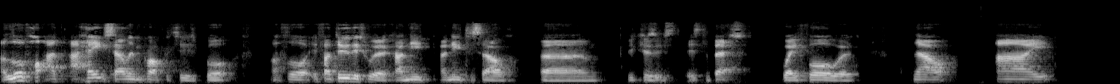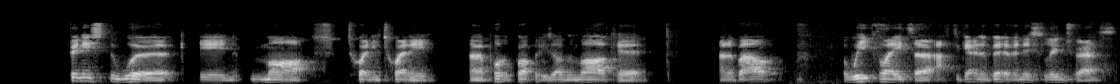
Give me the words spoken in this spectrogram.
I love, I, I, hate selling properties, but I thought if I do this work, I need, I need to sell um, because it's it's the best way forward. Now, I finished the work in March 2020, and I put the properties on the market. And about a week later, after getting a bit of initial interest,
